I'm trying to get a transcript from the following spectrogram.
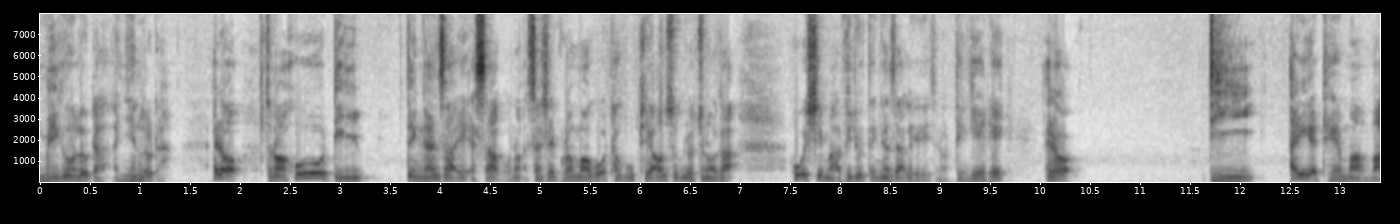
ကမိကွန်းလောက်တာအငင်းလောက်တာအဲ့တော့ကျွန်တော်ဟိုးဒီသင်ခန်းစာရဲ့အစပေါ့နော် essential grammar ကိုအထောက်အကူဖြစ်အောင်ဆိုပြီးတော့ကျွန်တော်က ဟိုးအရှိမဗီဒီယိုသင်ခန်းစာလေးတွေကျွန်တော်တင်ခဲ့တယ်အဲ့တော့ဒီအဲ့ဒီအထဲမှာမှ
